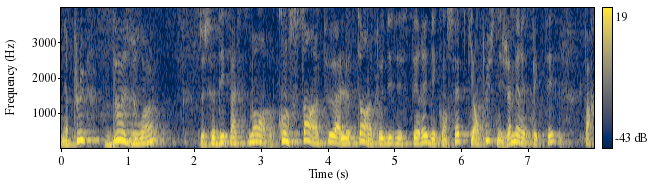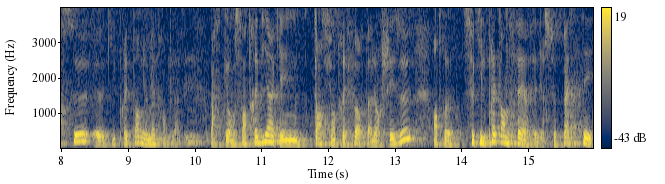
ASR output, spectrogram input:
Il n'y a plus besoin de ce dépassement constant, un peu haletant, un peu désespéré des concepts qui en plus n'est jamais respecté par ceux euh, qui prétendent le mettre en place. Parce qu'on sent très bien qu'il y a une tension très forte alors chez eux entre ce qu'ils prétendent faire, c'est-à-dire se passer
